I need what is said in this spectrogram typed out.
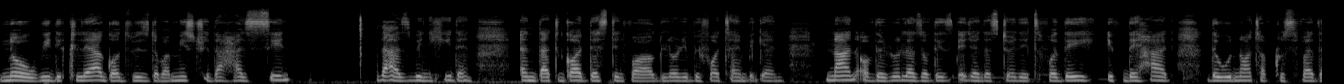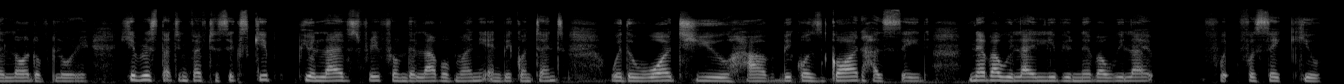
No, we declare God's wisdom, a mystery that has seen that has been hidden and that God destined for our glory before time began. None of the rulers of this age understood it, for they, if they had, they would not have crucified the Lord of glory. Hebrews 13 5 to 6 Keep your lives free from the love of money and be content with what you have, because God has said, Never will I leave you, never will I forsake you.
